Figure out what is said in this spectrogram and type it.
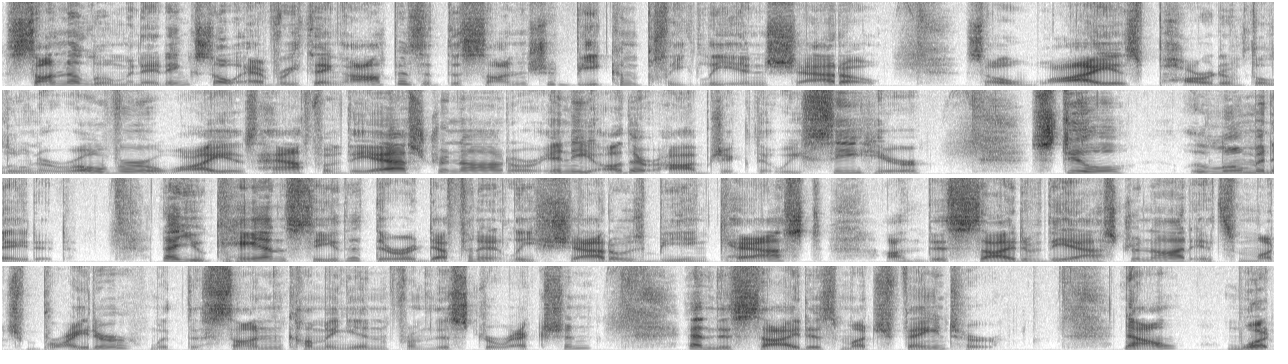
sun illuminating. So everything opposite the sun should be completely in shadow. So why is part of the lunar rover? Why is half of the astronaut or any other object that we see here still illuminated? Now you can see that there are definitely shadows being cast on this side of the astronaut. It's much brighter with the sun coming in from this direction. And this side is much fainter. Now what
